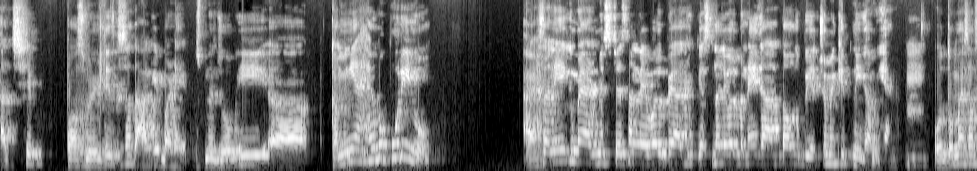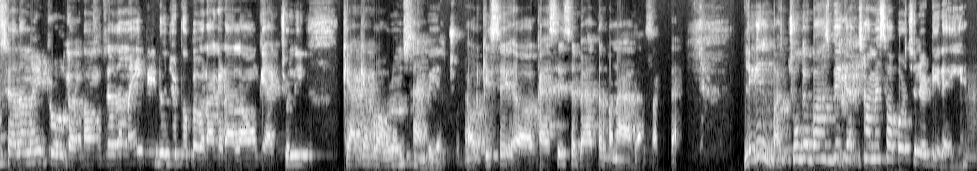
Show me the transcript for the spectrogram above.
अच्छे पॉसिबिलिटीज के साथ आगे बढ़े। उसमें जो भी कमियाँ हैं वो पूरी हो। ऐसा नहीं कि मैं एडमिनिस्ट्रेशन लेवल पे एजुकेशनल लेवल पे नहीं जानता हूँ बीएचयू में कितनी कमियाँ हैं। हम्म। वो तो मैं सबसे ज़्यादा मैं ही ट्रोल करता हूँ सबसे ज़्यादा मैं ही वीडियो यूट्यूब पे बना के डाला हूँ कि एक्चुअली क्या क्या प्रॉब्लम्स हैं बीएचयू में और किसे कैसे इसे बेहतर बनाया जा सकता है। लेकिन बच्चों के पास भी एक अच्छा हमेशा अपॉर्चुनिटी रही है।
